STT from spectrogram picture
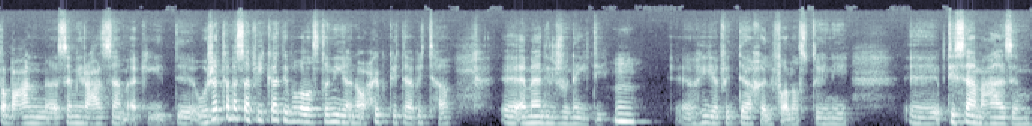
طبعا سمير عزام أكيد. وجدتها مثلا في كاتبة فلسطينية أنا أحب كتابتها أمان الجنيدي. هي في الداخل الفلسطيني ابتسام عازم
